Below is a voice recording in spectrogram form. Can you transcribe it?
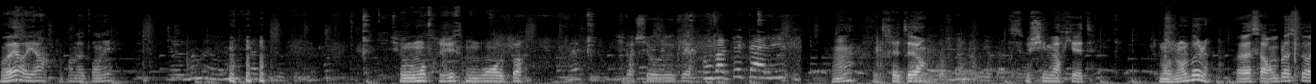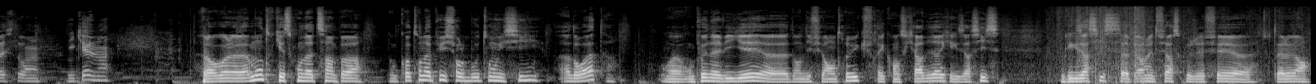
Ouais, regarde, je vais prendre la tournée. Je vous montre juste mon bon repas. Chercher au Leclerc. On va peut-être aller. Hein Le traiteur. Sushi Market. Je mange dans le bol. Voilà, ça remplace le restaurant. Nickel, non? Alors voilà la montre, qu'est-ce qu'on a de sympa? Donc quand on appuie sur le bouton ici, à droite, ouais, on peut naviguer euh, dans différents trucs, fréquence cardiaque, exercice. Donc exercice, ça permet de faire ce que j'ai fait euh, tout à l'heure.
